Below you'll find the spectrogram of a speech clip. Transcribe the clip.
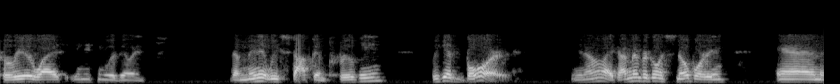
career wise, anything we're doing, the minute we stop improving, we get bored. You know, like I remember going snowboarding and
